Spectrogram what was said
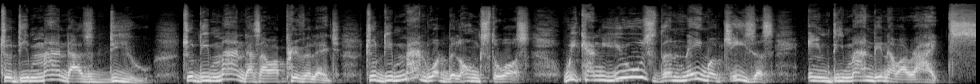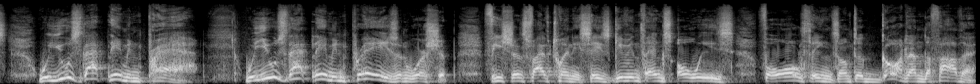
to demand as due, to demand as our privilege, to demand what belongs to us. We can use the name of Jesus in demanding our rights. We use that name in prayer. We use that name in praise and worship. Ephesians 5:20 says, "Giving thanks always for all things unto God and the Father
